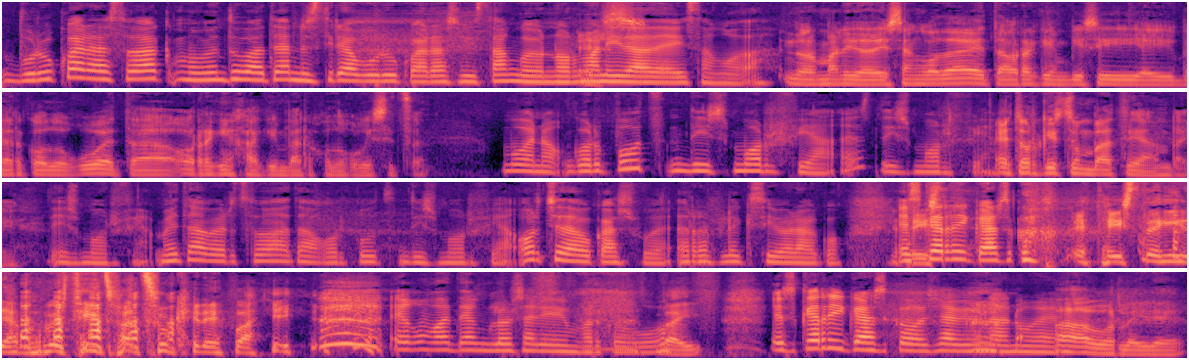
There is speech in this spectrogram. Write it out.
buruko arazoak momentu batean ez dira buruko arazo izango, normalidadea izango da. Normalidade izango da eta horrekin bizi beharko dugu eta horrekin jakin beharko dugu bizitzen. Bueno, gorputz dismorfia, ez? Dismorfia. Etorkizun batean bai. Dismorfia. Metabertsoa eta gorputz dismorfia. Hortxe daukazue, erreflexiorako. Eta iz- Eskerrik asko. Eta iztegirako beste hitz batzuk ere bai. Egun batean glosario egin barko dugu. bai. Eskerrik asko, Xabi Unanue. Agur leire.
